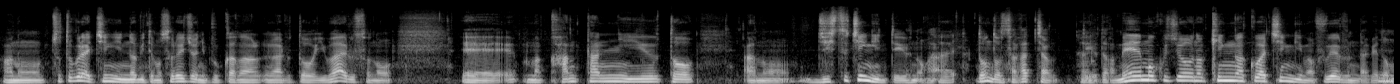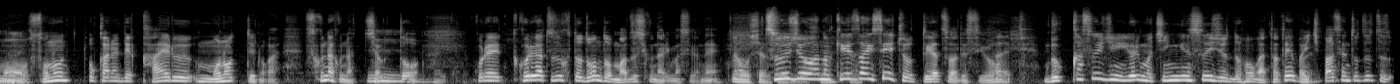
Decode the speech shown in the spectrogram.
あの、ちょっとぐらい賃金伸びてもそれ以上に物価が上がると、いわゆるその、えー、まあ、簡単に言うと、あの実質賃金っていうのがどんどん下がっちゃうっていう、だから名目上の金額は賃金は増えるんだけども、そのお金で買えるものっていうのが少なくなっちゃうと、これ、これが続くとどんどん貧しくなりますよね。ね。通常、あの、経済成長ってやつはですよ、はい、物価水準よりも賃金水準の方が、例えば1%ずつ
